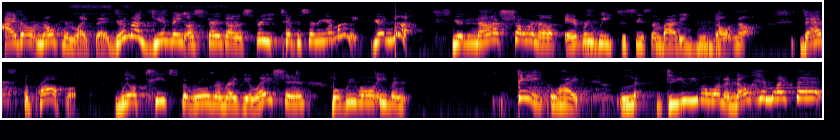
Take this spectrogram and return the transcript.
I don't know him like that. You're not giving a stranger on the street 10% of your money. You're not. You're not showing up every mm. week to see somebody you mm. don't know. That's the problem. We'll teach the rules and regulation, but we won't even think like, do you even want to know him like that?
